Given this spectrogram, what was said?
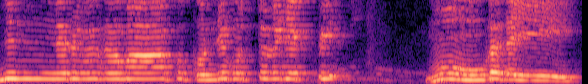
నిన్నెరుగు మాకు కొన్ని గుర్తులు చెప్పి మూగదై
